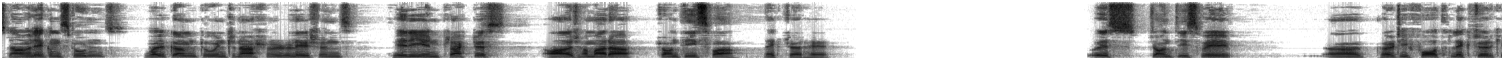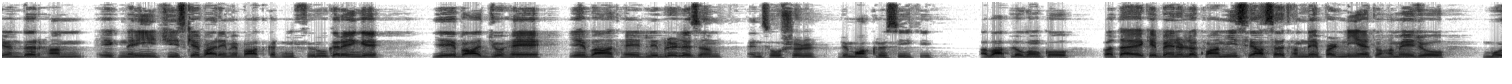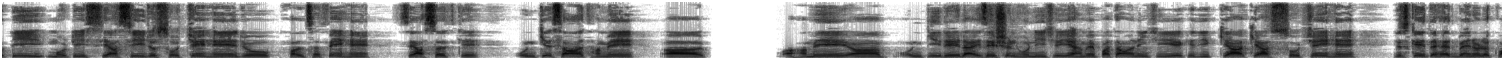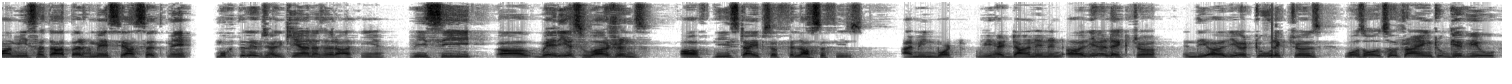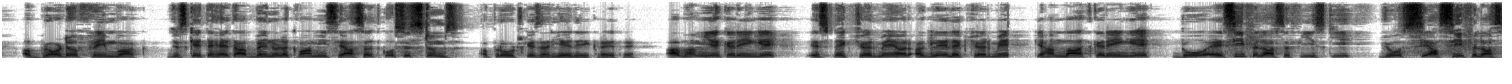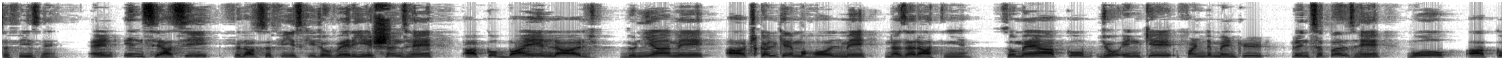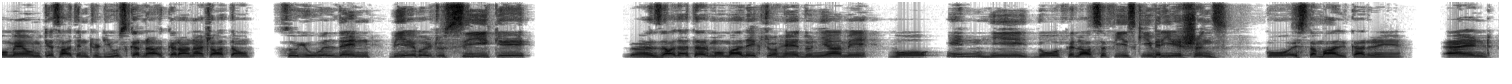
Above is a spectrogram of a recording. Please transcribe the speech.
السلام علیکم students welcome to international relations theory and practice آج ہمارا چونتیسواں لیکچر ہے اس چونتیسویں تھرٹی فورتھ لیکچر کے اندر ہم ایک نئی چیز کے بارے میں بات کرنی شروع کریں گے یہ بات جو ہے یہ بات ہے لبرلزم اینڈ سوشل ڈیموکریسی کی اب آپ لوگوں کو پتہ ہے کہ بین الاقوامی سیاست ہم نے پڑھنی ہے تو ہمیں جو موٹی موٹی سیاسی جو سوچیں ہیں جو فلسفے ہیں سیاست کے ان کے ساتھ ہمیں آ, ہمیں آ, ان کی ریئلائزیشن ہونی چاہیے ہمیں پتہ ہونی چاہیے کہ جی کیا کیا سوچیں ہیں جس کے تحت بین الاقوامی سطح پر ہمیں سیاست میں مختلف جھلکیاں نظر آتی ہیں we see various versions of these types of philosophies I mean what we had done in earlier lecture in the earlier two lectures was also trying to give you a broader framework جس کے تحت آپ بین الاقوامی سیاست کو systems approach کے ذریعے دیکھ رہے تھے اب ہم یہ کریں گے اس لیکچر میں اور اگلے لیکچر میں کہ ہم بات کریں گے دو ایسی فلاسفیز کی جو سیاسی فلاسفیز ہیں اینڈ ان سیاسی فلاسفیز کی جو ویریشنز ہیں آپ کو بائیں لارج دنیا میں آج کل کے ماحول میں نظر آتی ہیں سو میں آپ کو جو ان کے فنڈامنٹل پرنسپلز ہیں وہ آپ کو میں ان کے ساتھ انٹروڈیوس کرنا کرانا چاہتا ہوں so you will then be able to see کہ زیادہ تر ممالک جو ہیں دنیا میں وہ ان ہی دو فلاسفیز کی ویریشنز کو استعمال کر رہے ہیں اینڈ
